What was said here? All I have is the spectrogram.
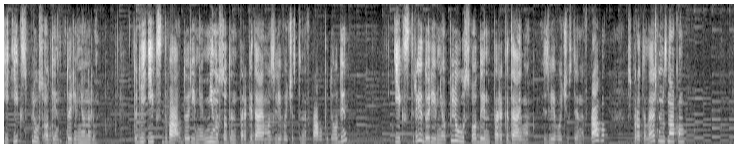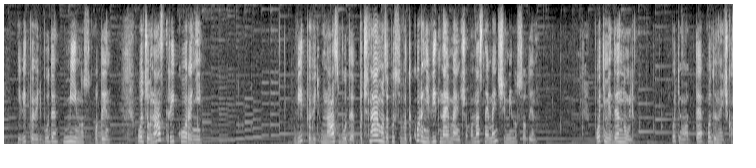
І х плюс 1 дорівнює 0. Тоді х2 дорівнює мінус 1 перекидаємо з лівої частини вправо буде 1. х3 дорівнює плюс 1 перекидаємо з лівої частини вправо з протилежним знаком. І відповідь буде мінус 1. Отже, у нас три корені. Відповідь у нас буде. Починаємо записувати корені від найменшого. У нас найменше мінус 1. Потім йде 0. Потім йде одиничка.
